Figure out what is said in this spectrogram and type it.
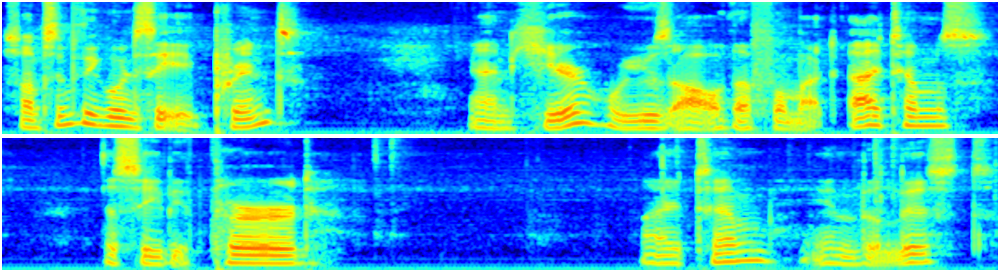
So I'm simply going to say print and here we use our other format items. Let's say the third item in the list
